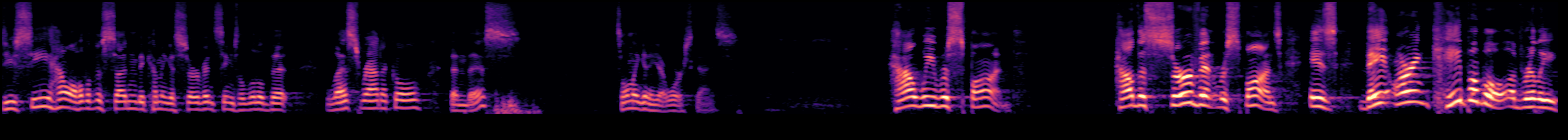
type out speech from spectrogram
Do you see how all of a sudden becoming a servant seems a little bit less radical than this? It's only going to get worse, guys how we respond, how the servant responds, is they aren't capable of really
